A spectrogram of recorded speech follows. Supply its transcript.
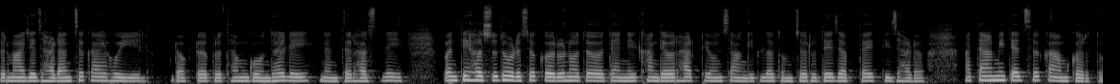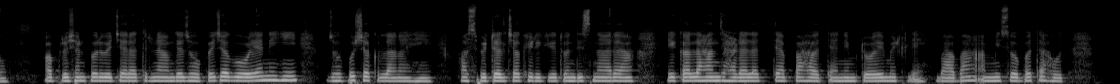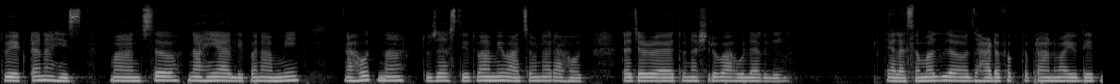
तर माझ्या झाडांचं काय होईल? डॉक्टर प्रथम गोंधळले नंतर हसले. पण ते हसू थोडंसं करून होतं. त्यांनी खांद्यावर हात ठेवून सांगितलं तुमचं हृदय जपतायत ती झाडं. आता आम्ही त्याचं काम करतो. ऑपरेशनपूर्वीच्या रात्री नामदेव झोपेच्या गोळ्यानेही झोपू शकला नाही. हॉस्पिटलच्या खिडकीतून दिसणाऱ्या एका लहान झाडाला त्या पाहत त्यांनी डोळे मिटले. बाबा आम्ही सोबत आहोत. तू एकटा नाहीस. माणसं नाही आली पण आम्ही आहोत ना? तुझं अस्तित्व आम्ही वाचवणार आहोत. त्याच्या डोळ्यातून अश्रू वाहू लागले. त्याला समजलं झाडं फक्त प्राणवायू देत.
